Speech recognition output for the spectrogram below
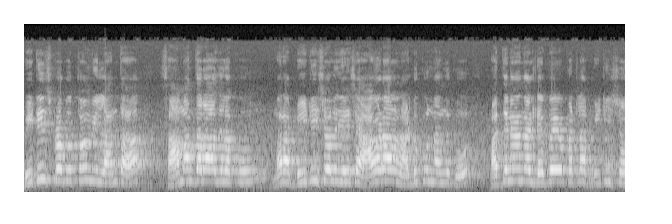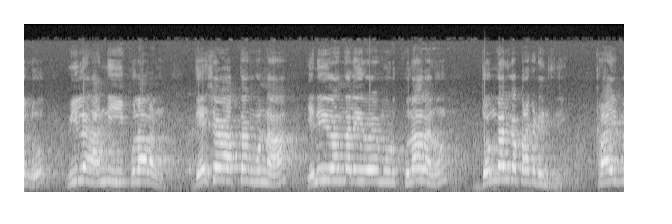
బ్రిటిష్ ప్రభుత్వం వీళ్ళంతా సామంతరాజులకు మన బ్రిటిష్ వాళ్ళు చేసే ఆగడాలను అడ్డుకున్నందుకు పద్దెనిమిది వందల డెబ్బై ఒకటిలో బ్రిటిష్ వాళ్ళు వీళ్ళని అన్ని ఈ కులాలను దేశవ్యాప్తంగా ఉన్న ఎనిమిది వందల ఇరవై మూడు కులాలను దొంగలుగా ప్రకటించింది. క్రైమ్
